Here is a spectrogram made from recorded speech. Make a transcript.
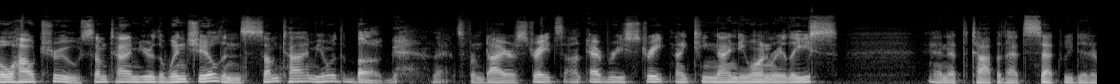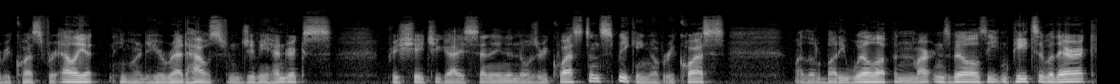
Oh, how true. Sometime you're the windshield and sometime you're the bug. That's from Dire Straits on Every Street, 1991 release. And at the top of that set, we did a request for Elliot. He wanted to hear Red House from Jimi Hendrix. Appreciate you guys sending in those requests. And speaking of requests, my little buddy Will up in Martinsville is eating pizza with Eric,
